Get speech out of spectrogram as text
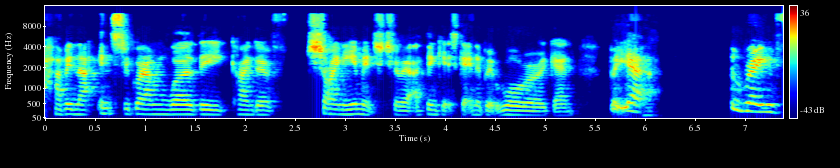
having that Instagram worthy kind of shiny image to it. I think it's getting a bit rawer again. But yeah, the rave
